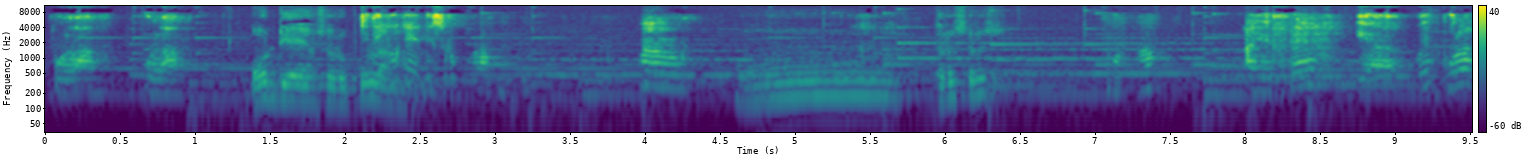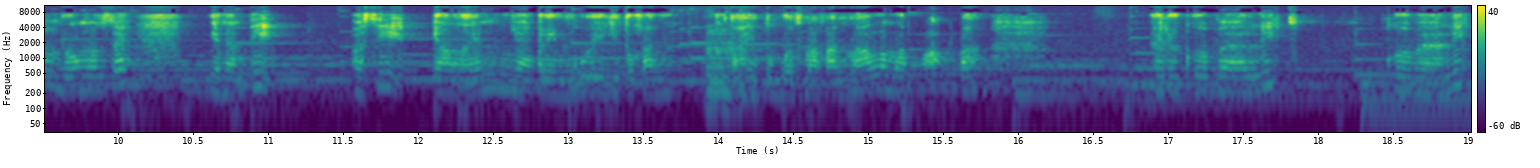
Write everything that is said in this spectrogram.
pulang pulang Oh dia yang suruh jadi pulang. gue kayak disuruh pulang Heeh, Oh terus terus. pulang akhirnya ya gue pulang dong maksudnya ya nanti pasti yang lain nyariin gue gitu kan Hmm. entah itu buat makan malam atau apa akhirnya gue balik gue balik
